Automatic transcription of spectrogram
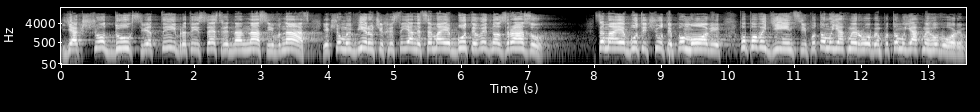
якщо Дух Святий, брати і сестри, на нас і в нас, якщо ми віруючі християни, це має бути видно зразу. Це має бути чути по мові, по поведінці, по тому, як ми робимо, по тому, як ми говоримо.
